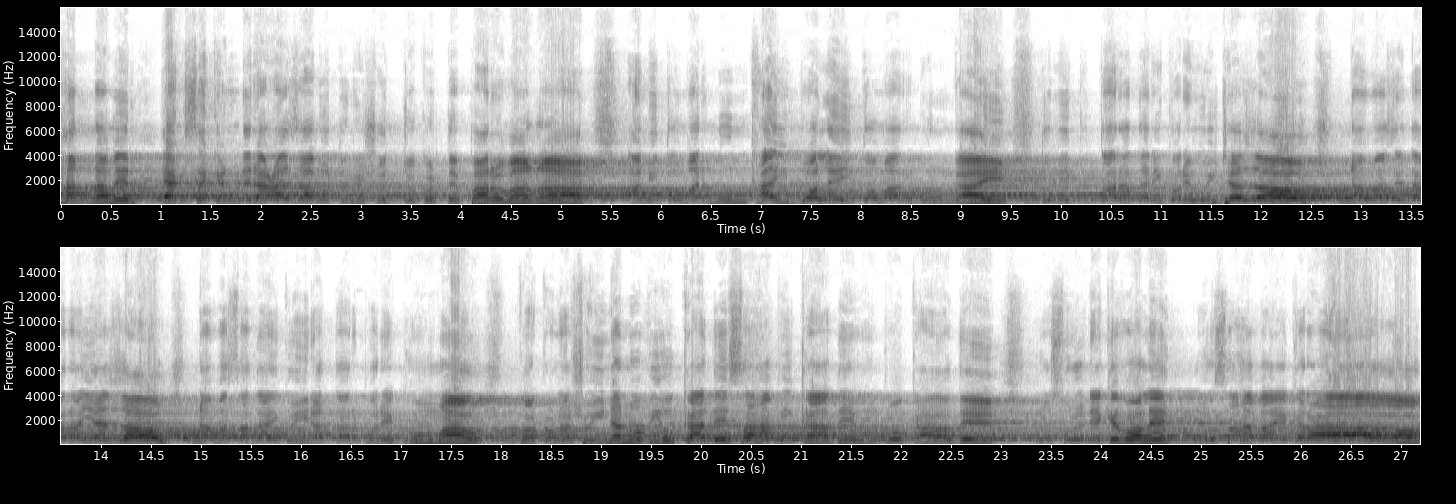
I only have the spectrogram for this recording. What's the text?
জাহান নামের এক সেকেন্ডের আজাব তুমি সহ্য করতে পারবা না। আমি তোমার নুন খাই, বলেই তোমার গুণ গাই। তুমি একটু তাড়াতাড়ি করে উঠে যাও, নামাজে দাঁড়াইয়া যাও, নামাজ আদায় কইরা তারপরে ঘুমাও। ঘটনা সইনা নবীও কাঁদে, সাহাবি কাঁদে উঠো কাঁদে। রসুল ডেকে বলে, ও সাহাবা একরাম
